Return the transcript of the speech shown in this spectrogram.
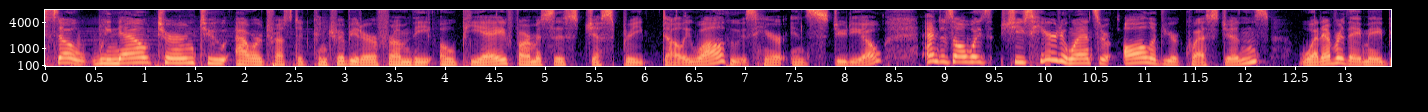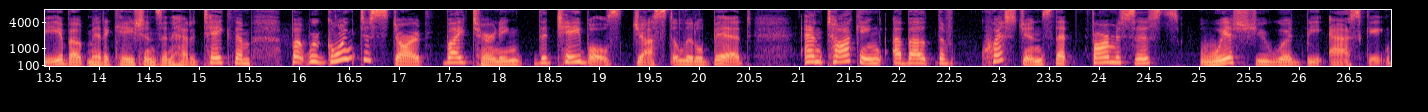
so we now turn to our trusted contributor from the OPA, pharmacist Jaspreet Dhaliwal, who is here in studio. And as always, she's here to answer all of your questions, whatever they may be, about medications and how to take them. But we're going to start by turning the tables just a little bit and talking about the questions that pharmacists wish you would be asking.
